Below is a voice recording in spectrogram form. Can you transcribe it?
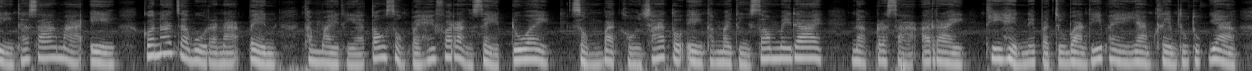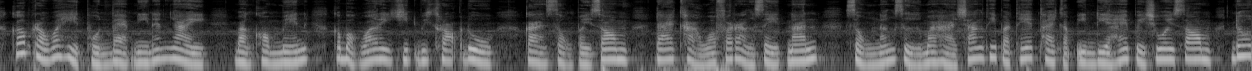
ริงๆ ถ้าสร้างมาเอง ก็น่าจะบูรณะเป็นทำไมถึงต้องส่งไปให้ฝรั่งเศสด้วย สมบัติของชาติตัวเองทำไมถึงซ่อมไม่ได้ นับประษาอะไรที่เห็นในปัจจุบันที่พยายามเคลมทุกๆ อย่าง ก็เพราะว่าเหตุผลแบบนี้นั่นไง บางคอมเมนต์ก็บอกว่ารีคิดวิเคราะห์ดู การส่งไปซ่อมได้ข่าวว่าฝรั่งเศสนั้น ส่งหนังสือมาหาช่างที่ประเทศไทยกับอินเดียให้ไปช่วยซ่อม โดย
